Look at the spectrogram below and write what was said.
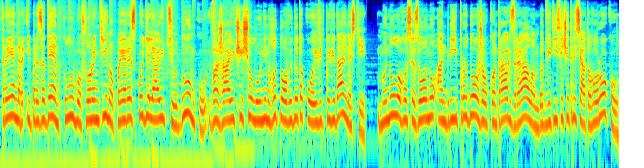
Тренер і президент клубу Флорентіно Перес поділяють цю думку, вважаючи, що Лунін готовий до такої відповідальності. Минулого сезону Андрій продовжив контракт з Реалом до 2030 року.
